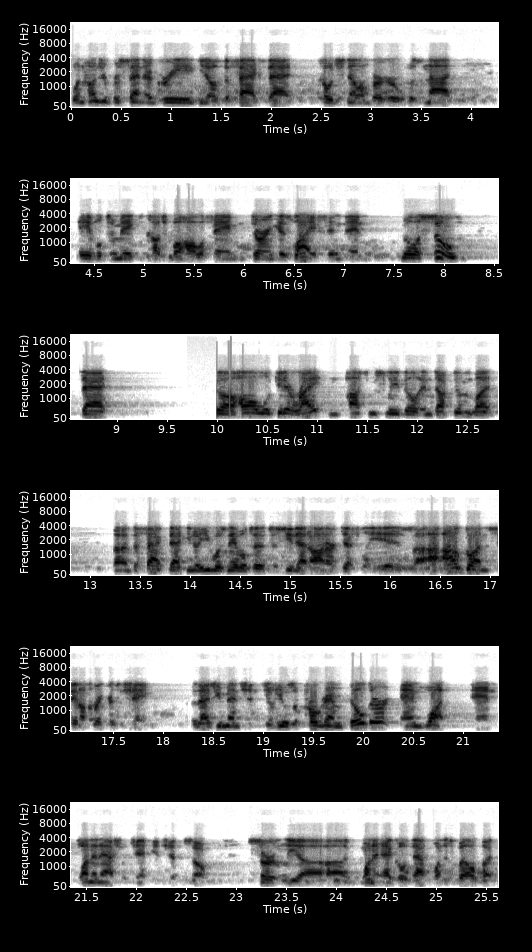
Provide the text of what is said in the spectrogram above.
100% agree. You know, the fact that Coach Schnellenberger was not able to make the College Football Hall of Fame during his life. And, and we'll assume that the Hall will get it right and posthumously they'll induct him. But uh, the fact that you know he wasn't able to, to see that honor definitely is. Uh, I'll go ahead and say it on the record. It's a shame because as you mentioned, you know he was a program builder and won and won a national championship. So certainly uh, uh, want to echo that one as well. But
